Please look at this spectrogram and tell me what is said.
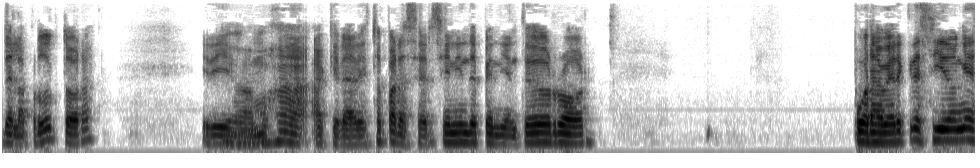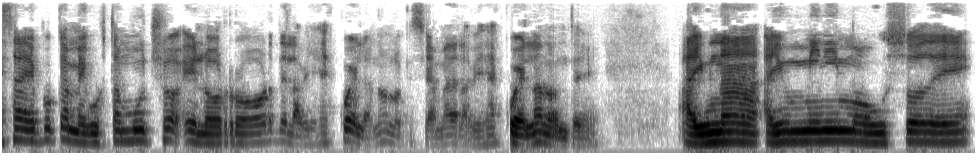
de la productora y dije, vamos a, a, crear esto para hacer cine independiente de horror. Por haber crecido en esa época me gusta mucho el horror de la vieja escuela, ¿no? Lo que se llama de la vieja escuela, donde hay, una, hay un mínimo uso de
